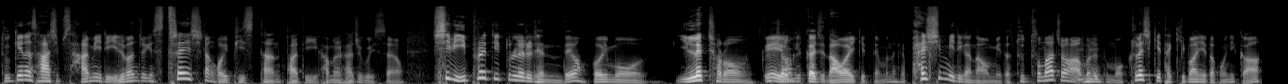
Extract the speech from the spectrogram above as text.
두께는 44mm, 일반적인 Strat이랑 거의 비슷한 바디감을 가지고 있어요. 12 fret 뒷둘레를 쟀는데요. 거의 뭐 일렉처럼 꽤 그쵸? 여기까지 나와 있기 때문에 80mm가 나옵니다. 두툼하죠. 아무래도 뭐 클래식 기타 기반이다 보니까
